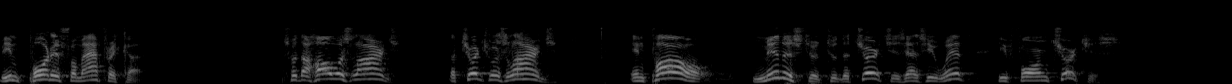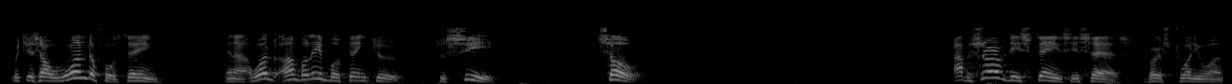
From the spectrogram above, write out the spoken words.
imported from Africa. So the hall was large, the church was large, and Paul ministered to the churches as he went. He formed churches, which is a wonderful thing and an unbelievable thing to to see so, observe these things, he says, verse 21,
